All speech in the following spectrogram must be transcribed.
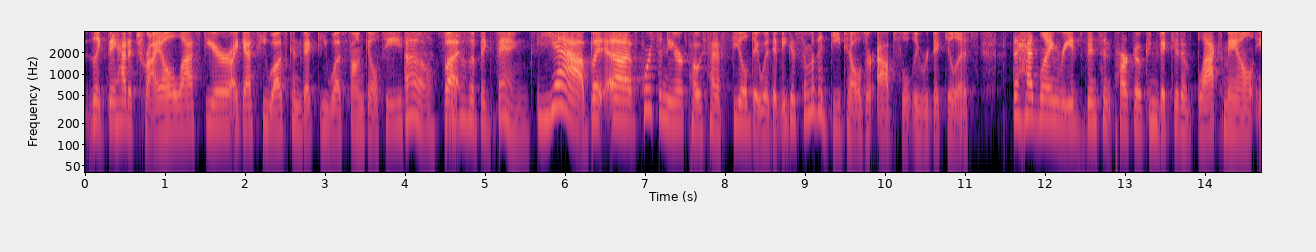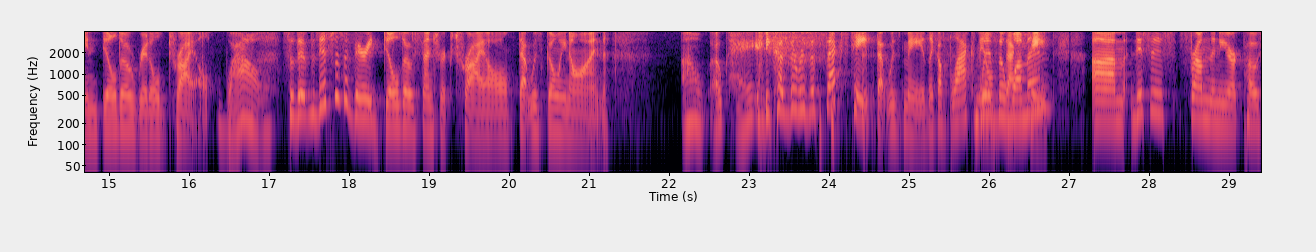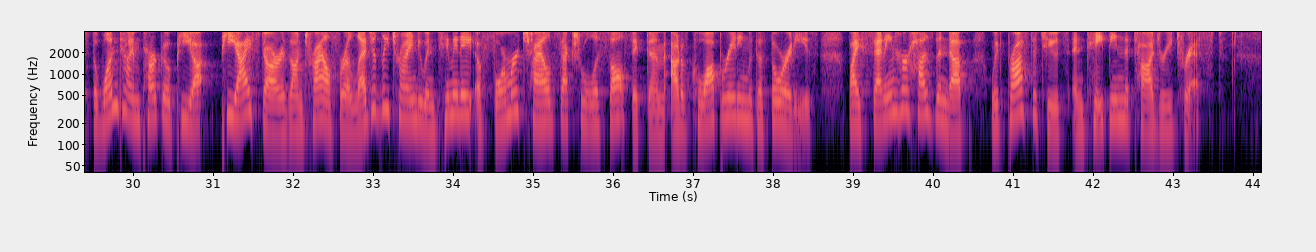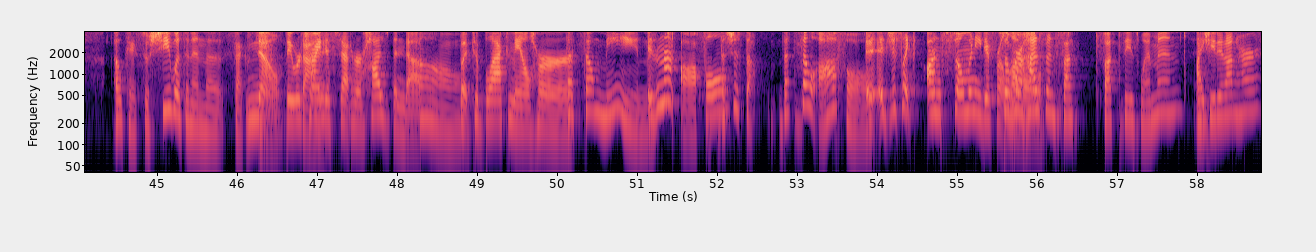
Like they had a trial last year. I guess he was convicted. He was found guilty. Oh, so but this is a big thing. yeah, but uh, of course the New York Post had a field day with it because some of the details are absolutely ridiculous. The headline reads Vincent Parco convicted of blackmail in dildo riddled trial. Wow. So the, this was a very dildo centric trial that was going on Oh, okay. because there was a sex tape that was made, like a blackmail With the sex woman? tape. Um, this is from the New York Post. The one-time Parco PI, PI star is on trial for allegedly trying to intimidate a former child sexual assault victim out of cooperating with authorities by setting her husband up with prostitutes and taping the tawdry tryst. Okay, so she wasn't in the sex No, they were Got trying to set her husband up, Oh. but to blackmail her. That's so mean. Isn't that awful? That's just the. That's so awful. it's just like on so many different levels. so levels. her husband fucked fucked these women and cheated on her.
